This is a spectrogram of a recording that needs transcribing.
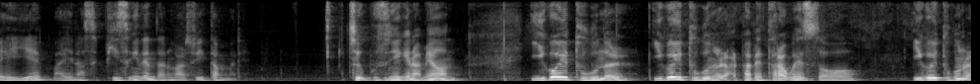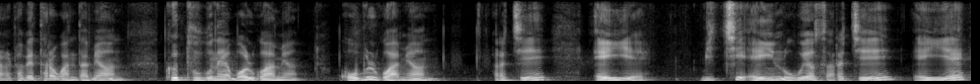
a의 마이너스 b승이 된다는 걸 알 수 있단 말이야 즉 무슨 얘기냐면 이거의 두근을 이거의 두근을 알파 베타라고 했어. 이거의 두근을 알파 베타라고 한다면 그 두근에 뭘 구하면 곱을 구하면 알았지? A의 밑이 A인 로그였어. 알았지? A의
